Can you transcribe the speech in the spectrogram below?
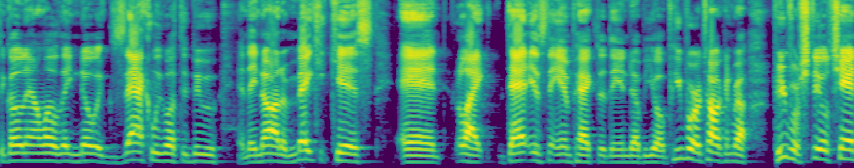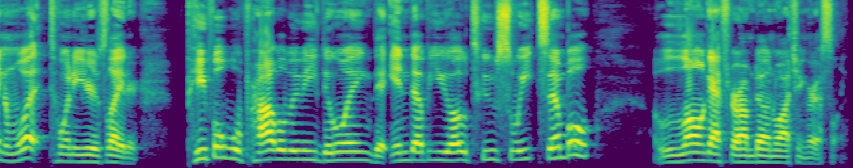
to go down low, they know exactly what to do, and they know how to make it kiss. And like that is the impact of the NWO. People are talking about people are still chanting what twenty years later. People will probably be doing the NWO two sweet symbol long after I'm done watching wrestling.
